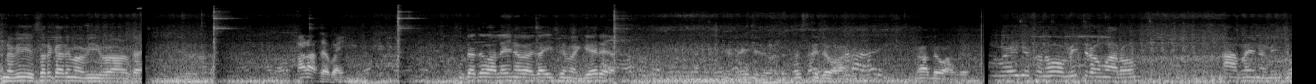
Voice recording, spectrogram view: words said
અને વી સરકારીમાં વી સારા છે ભાઈ. ઉતા દવા લઈને હવે જાય છે એમાં ઘેરે. સસ્તી દવા આ દવા છે જશો નવો મિત્ર મારો આ ભાઈનો મિત્ર.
